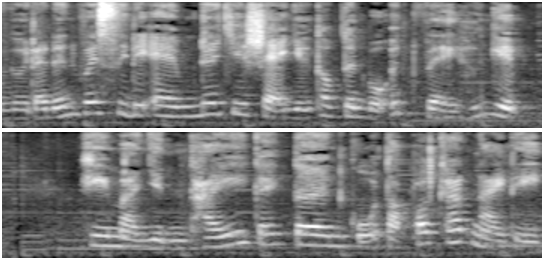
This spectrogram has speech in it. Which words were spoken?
mọi người đã đến với CDM để chia sẻ những thông tin bổ ích về hướng nghiệp. Khi mà nhìn thấy cái tên của tập podcast này thì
